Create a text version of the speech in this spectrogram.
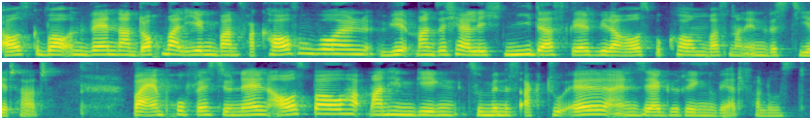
ausgebauten Van dann doch mal irgendwann verkaufen wollen, wird man sicherlich nie das Geld wieder rausbekommen, was man investiert hat. Bei einem professionellen Ausbau hat man hingegen zumindest aktuell einen sehr geringen Wertverlust.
